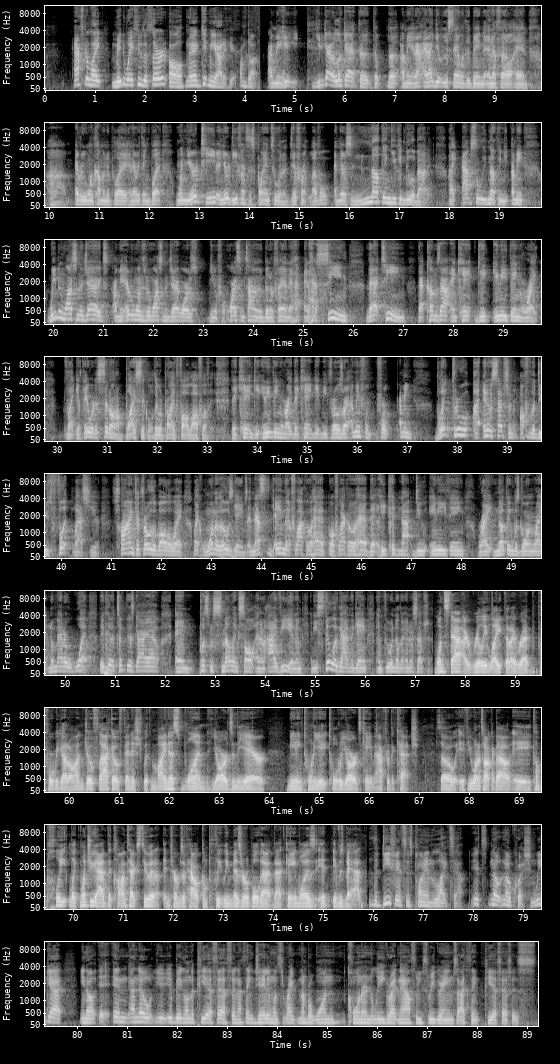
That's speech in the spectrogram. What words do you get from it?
after like midway through the third, oh man, get me out of here. I'm done. I mean, he, you got to look at the, the, the I mean, and I, and I, get what you're saying with it being the NFL and um, everyone coming to play and everything. But when your team and your defense is playing to a different level and there's nothing you can do about it, like absolutely nothing. I mean, we've been watching the Jags. I mean, everyone's been watching the Jaguars, you know, for quite some time and been a fan and, ha- and has seen that team that comes out and can't get anything right. Like if they were to sit on a bicycle, they would probably fall off of it. They can't get anything right. They can't get any throws right. I mean, for for I mean, Blake threw an interception off of a dude's foot last year, trying to throw the ball away, like one of those games. And that's the game that Flacco had, or Flacco had, that he could not do anything right. Nothing was going right, no matter what. They could have took this guy out and put some smelling salt and an IV in him, and he still would have gotten the game and threw another interception. One stat I really liked that I read before we got on: Joe Flacco finished with minus one yards in the air, meaning 28 total yards came after the catch. So if you want to talk about a complete like once you add the context to it in terms of how completely miserable that that game was, it it was bad. The defense is playing lights out. It's no no question. We got you know, and I know you're big on the PFF, and I think Jalen was ranked number one corner in the league right now through three games. I think PFF is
